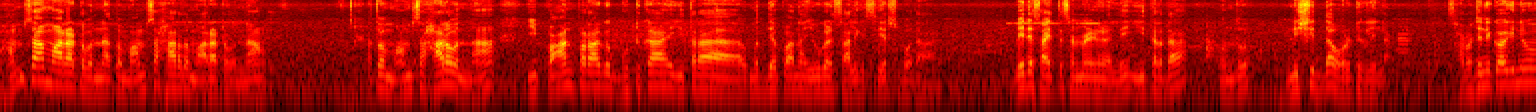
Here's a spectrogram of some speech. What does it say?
ಮಾಂಸ ಮಾರಾಟವನ್ನು ಅಥವಾ ಮಾಂಸಾಹಾರದ ಮಾರಾಟವನ್ನು ಅಥವಾ ಮಾಂಸಾಹಾರವನ್ನು ಈ ಪಾನ್ ಪರಾಗು ಗುಟ್ಕ, ಈ ಥರ ಮದ್ಯಪಾನ ಇವುಗಳ ಸಾಲಿಗೆ ಸೇರಿಸ್ಬೋದಾ? ಬೇರೆ ಸಾಹಿತ್ಯ ಸಮ್ಮೇಳನಗಳಲ್ಲಿ ಈ ಥರದ ಒಂದು ನಿಷಿದ್ಧ ಹೊರಟಿರಲಿಲ್ಲ. ಸಾರ್ವಜನಿಕವಾಗಿ ನೀವು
